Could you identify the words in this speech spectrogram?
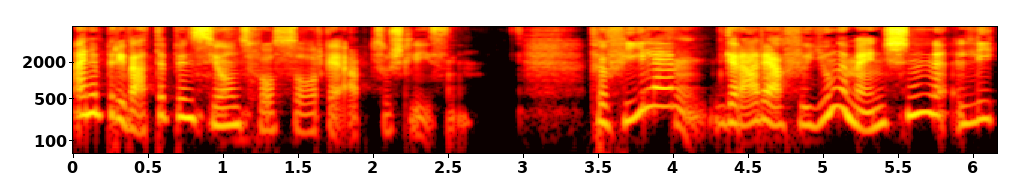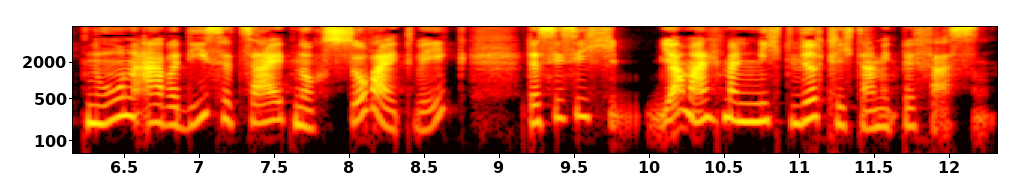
eine private Pensionsvorsorge abzuschließen. Für viele, gerade auch für junge Menschen, liegt nun aber diese Zeit noch so weit weg, dass sie sich ja manchmal nicht wirklich damit befassen.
